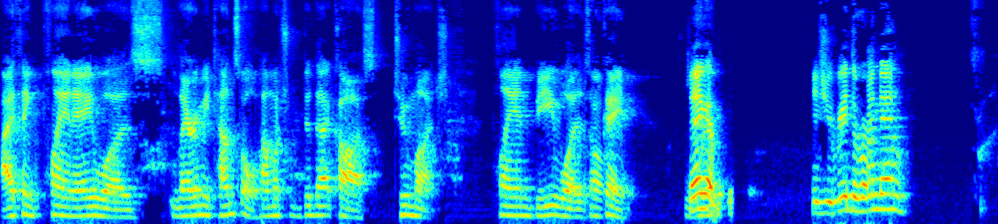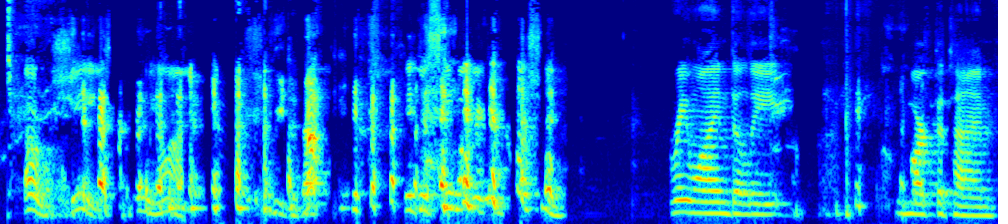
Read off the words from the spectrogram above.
I think Plan A was Laremy Tunsil. How much did that cost? Too much. Plan B was okay. Jacob, did you read the rundown? Oh, jeez. we did not. It just seemed like a good question rewind, delete, mark the time.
